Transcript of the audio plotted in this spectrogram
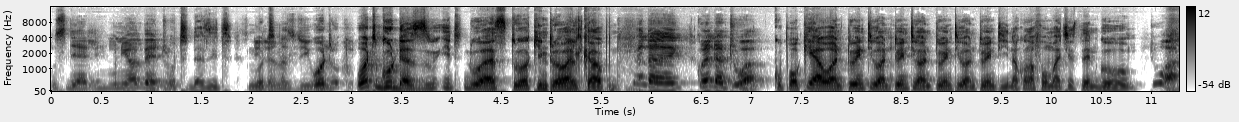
usijali mniombe tu. What does it what, what, what good does it do us to walk into a world cup? Kwenda kwenda tour. Kupokea 120 120 120 120 inakwanga four matches then go home. Tour.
